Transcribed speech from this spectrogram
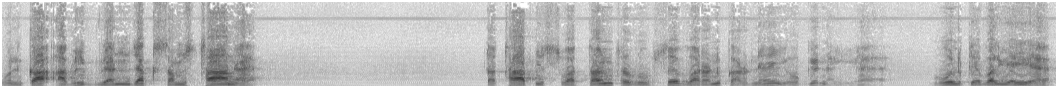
उनका अभिव्यंजक संस्थान है। तथापि स्वतंत्र रूप से वर्ण करने योग्य नहीं है। भूल केवल यही है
